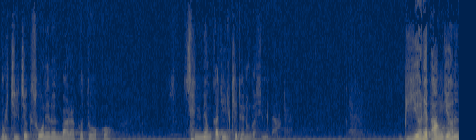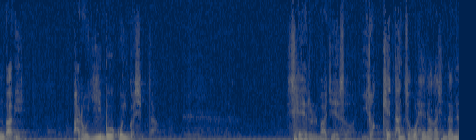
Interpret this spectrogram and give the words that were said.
물질적 손해는 말할 것도 없고 생명까지 잃게 되는 것입니다. 미연에 방지하는 법이 바로 이 먹고인 것입니다. 새해를 맞이해서 이렇게 단속을 해 나가신다면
